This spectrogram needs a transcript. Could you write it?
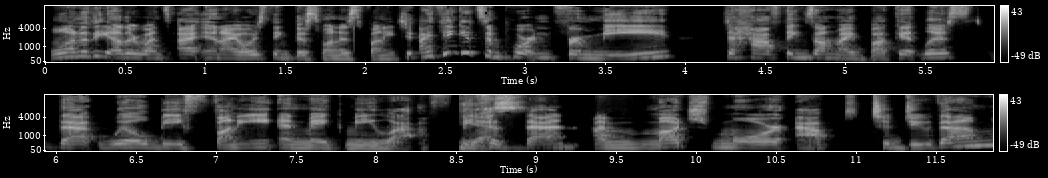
one of the other ones, I, and I always think this one is funny too. I think it's important for me to have things on my bucket list that will be funny and make me laugh because Yes. then I'm much more apt to do them.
